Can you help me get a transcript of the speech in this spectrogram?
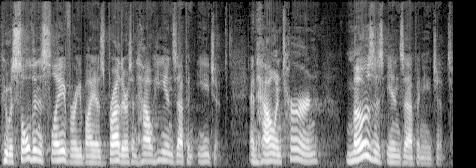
who was sold into slavery by his brothers, and how he ends up in Egypt, and how in turn Moses ends up in Egypt.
